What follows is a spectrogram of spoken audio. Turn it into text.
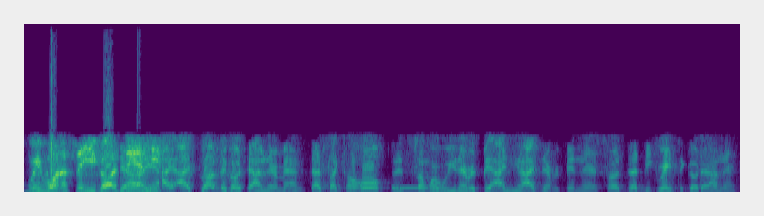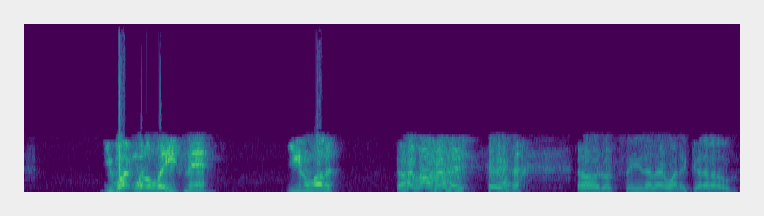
We want to see you guys yeah, down yeah, here. Yeah, I'd love to go down there, man. That's like the whole. It's somewhere we've never been. I, you know, I've never been there, so that'd be great to go down there. You won't want to leave, man. You're gonna love it. oh, don't say that. I want to go.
